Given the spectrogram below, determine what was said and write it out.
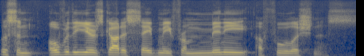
Listen, over the years, God has saved me from many a foolishness.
